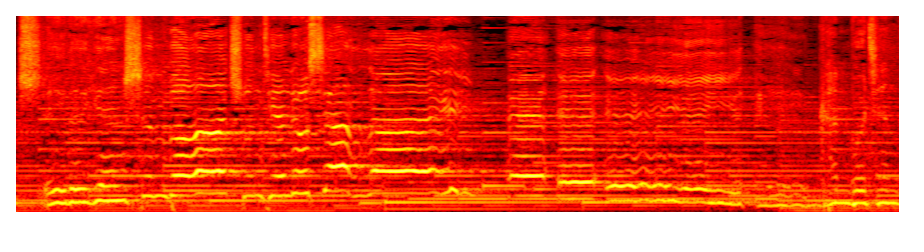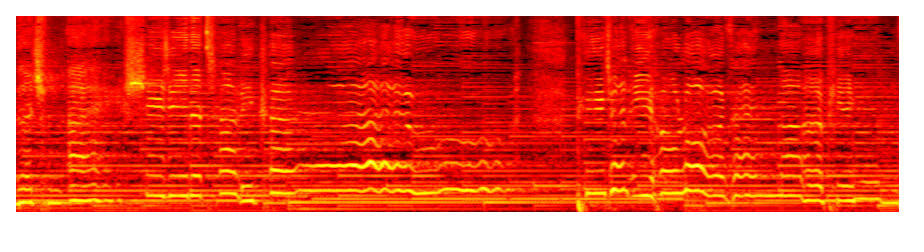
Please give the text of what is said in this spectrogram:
谁的眼神把春天留下来？看不见的尘埃，谁记得他离开？疲倦以后落在那片云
